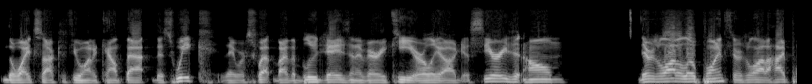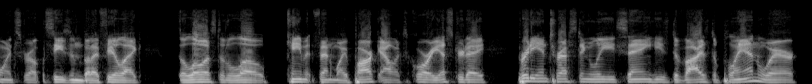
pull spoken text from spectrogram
the White Sox, if you want to count that this week. They were swept by the Blue Jays in a very key early August series at home. There was a lot of low points. There was a lot of high points throughout the season, but I feel like the lowest of the low came at Fenway Park. Alex Cora yesterday, pretty interestingly, saying he's devised a plan where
